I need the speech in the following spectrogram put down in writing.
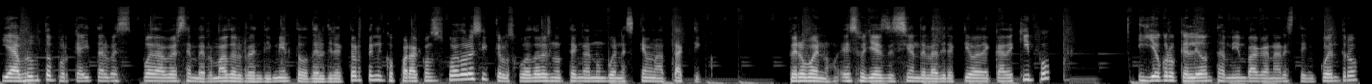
y abrupto porque ahí tal vez pueda haberse mermado el rendimiento del director técnico para con sus jugadores y que los jugadores no tengan un buen esquema táctico. Pero bueno, eso ya es decisión de la directiva de cada equipo. Y yo creo que León también va a ganar este encuentro.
